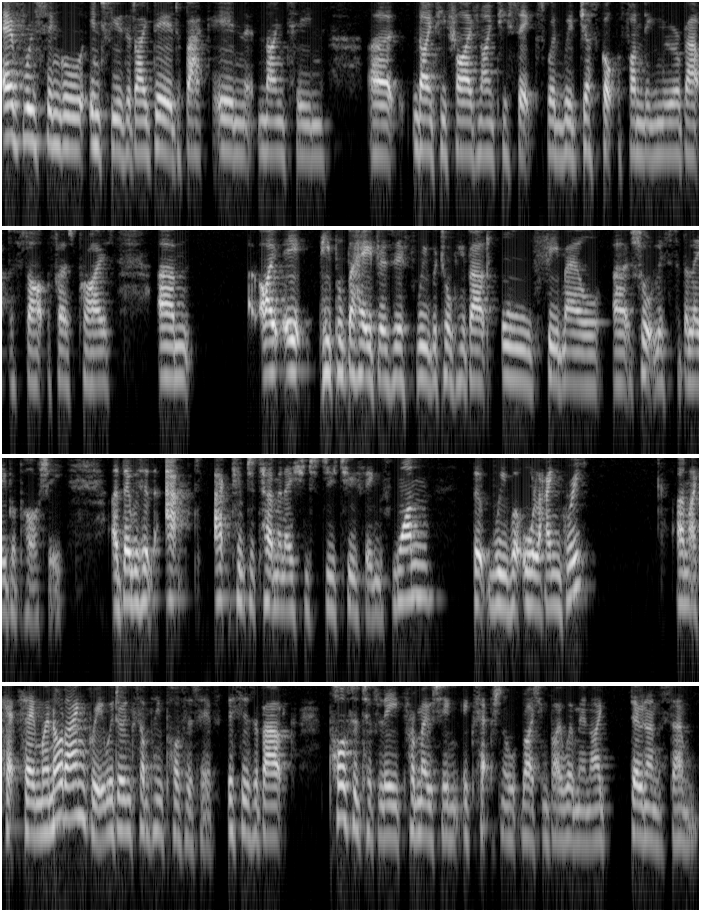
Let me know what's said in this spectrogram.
every single interview that I did back in 1995, uh, 96, when we'd just got the funding and we were about to start the first prize, um, I, it, people behaved as if we were talking about all female uh, shortlist for the Labour Party. Uh, there was an act, active determination to do two things. One, that we were all angry. And I kept saying, we're not angry, we're doing something positive. This is about positively promoting exceptional writing by women. I don't understand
